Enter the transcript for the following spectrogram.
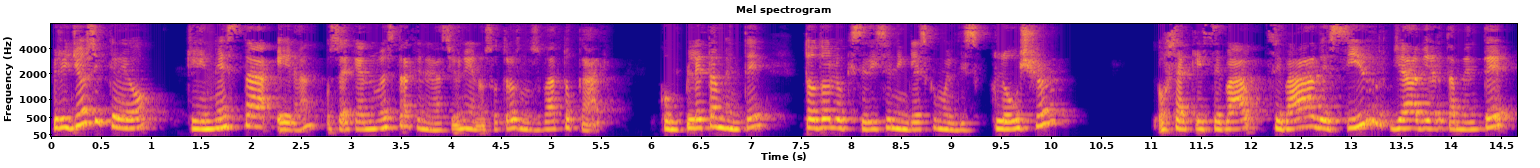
Pero yo sí creo que en esta era, o sea, que a nuestra generación y a nosotros nos va a tocar completamente todo lo que se dice en inglés como el disclosure, o sea, que se va, se va a decir ya abiertamente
